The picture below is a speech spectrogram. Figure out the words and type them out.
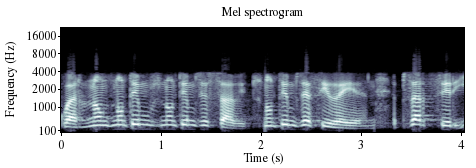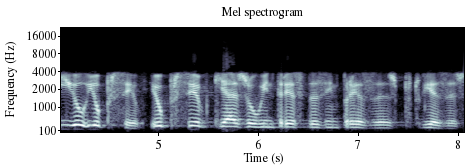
claro, não, não, temos, não temos esse hábito, não temos essa ideia. Apesar de ser, e eu, eu percebo, eu percebo que haja o interesse das empresas portuguesas,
